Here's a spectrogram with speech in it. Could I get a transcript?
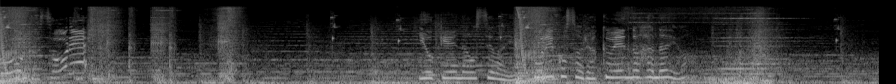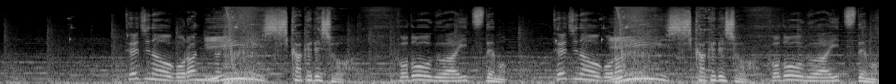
うかそれ。余計なお世話よ。これこそ楽園の花よ。手品をご覧にいい仕掛けでしょう。小道具はいつでも手品をご覧。いい仕掛けでしょう。小道具はいつでも。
